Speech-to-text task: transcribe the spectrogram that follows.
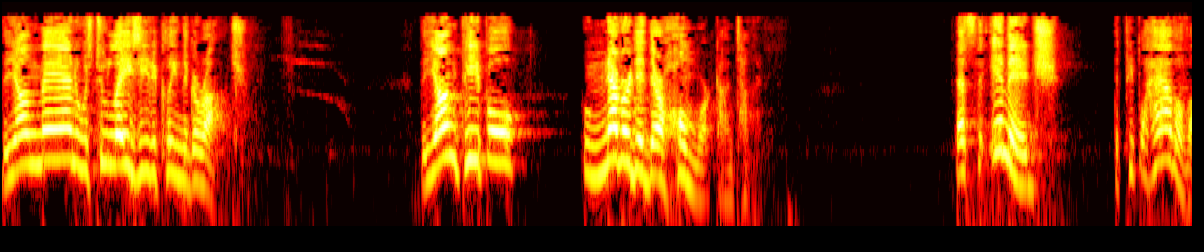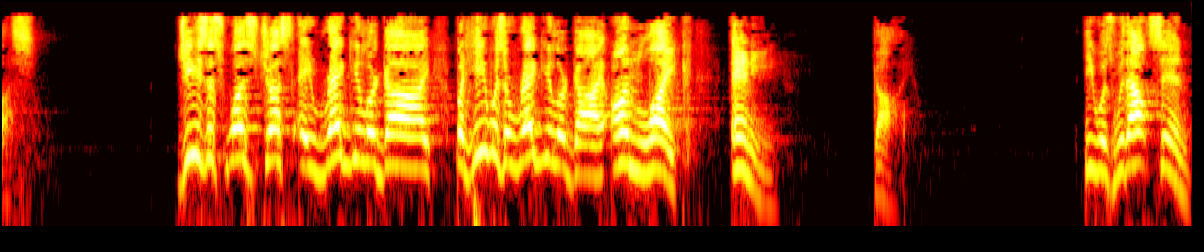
The young man who was too lazy to clean the garage. The young people who never did their homework on time. That's the image that people have of us. Jesus was just a regular guy, but he was a regular guy unlike any guy. He was without sin.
